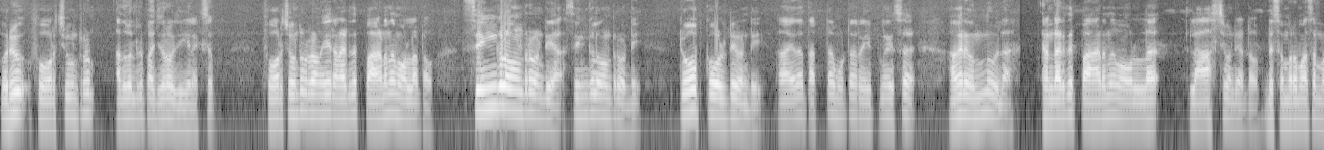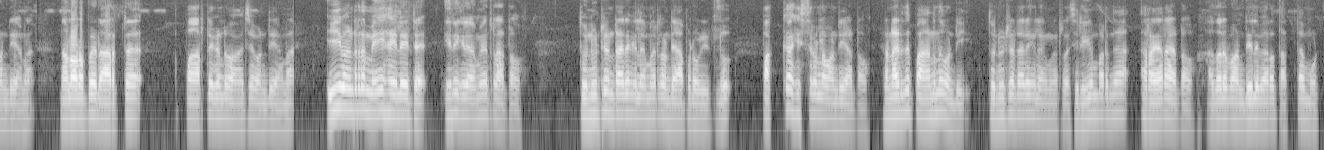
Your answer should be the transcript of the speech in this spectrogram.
ഒരു ഫോർച്യൂണറും അതുപോലെ ഒരു പജറോ ജി എക്സും ഫോർച്യൂണർ ആണെങ്കിൽ രണ്ടായിരത്തി പതിനൊന്ന് മുകളിലാട്ടോ സിംഗിൾ ഓണർ വണ്ടിയാണ് സിംഗിൾ ഓണർ വണ്ടി. ടോപ്പ് ക്വാളിറ്റി വണ്ടി. അതായത് തട്ട മുട്ട റീപ്ലേസ് അങ്ങനെ ഒന്നുമില്ല. രണ്ടായിരത്തി പതിനൊന്ന് മുകളിൽ ലാസ്റ്റ് വണ്ടി കേട്ടോ ഡിസംബർ മാസം വണ്ടിയാണ്. നമ്മളവിടെ പോയി ഡയറക്റ്റ് പാർട്ടി കണ്ട് വാങ്ങിച്ച വണ്ടിയാണ്. ഈ വണ്ടിയുടെ മെയിൻ ഹൈലൈറ്റ് ഇനി കിലോമീറ്റർ ആട്ടോ. തൊണ്ണൂറ്റി രണ്ടായിരം കിലോമീറ്റർ വണ്ടി ആപ്പിടെ ഓടിയിട്ടുള്ളൂ. പക്ക ഹിസ്റ്ററി ഉള്ള വണ്ടി കേട്ടോ രണ്ടായിരത്തി പതിനൊന്ന് വണ്ടി തൊണ്ണൂറ്റി രണ്ടായിരം കിലോമീറ്റർ ശരിക്കും പറഞ്ഞാൽ റയർ ആട്ടോ. അതുപോലെ വണ്ടിയിൽ വേറെ തട്ട മുട്ട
